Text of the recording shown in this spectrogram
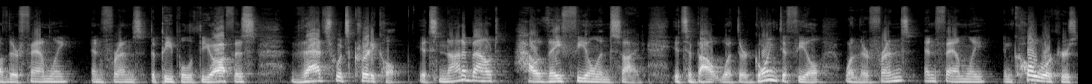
of their family and friends, the people at the office. That's what's critical. It's not about how they feel inside. It's about what they're going to feel when their friends and family and coworkers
